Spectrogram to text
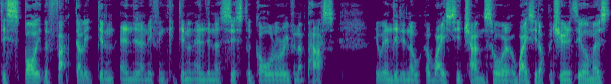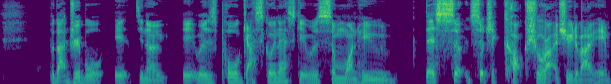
despite the fact that it didn't end in anything, it didn't end in an assist, a goal, or even a pass it ended in a, a wasted chance or a wasted opportunity almost. But that dribble, it you know, it was Paul Gascoigne esque. It was someone who there's su- such a cocksure attitude about him,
